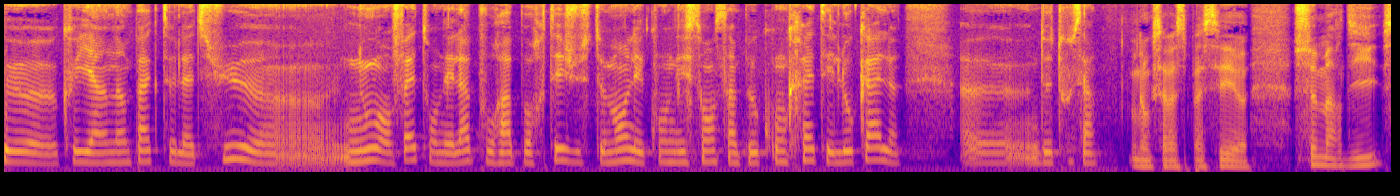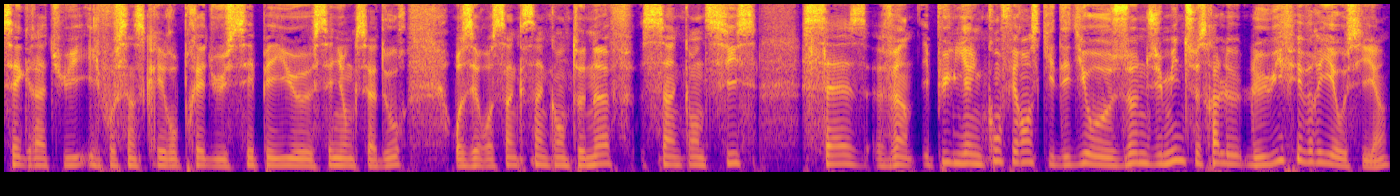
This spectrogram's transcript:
que qu'il y a un impact là-dessus. nous, en fait, on est là pour apporter justement les connaissances un peu concrètes et locales de tout ça. Donc ça va se passer ce mardi, c'est gratuit. Il faut s'inscrire auprès du CPIE Seignang Sadour au 05 59 56 16 20. Et puis il y a une conférence qui est dédiée aux zones humides, ce sera le, 8 février aussi. Hein.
